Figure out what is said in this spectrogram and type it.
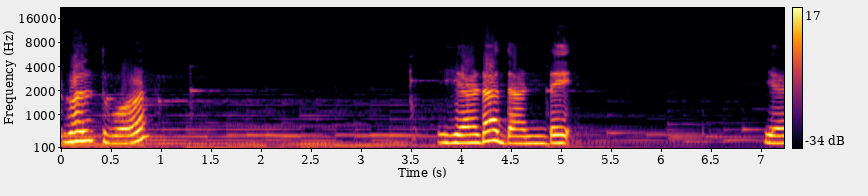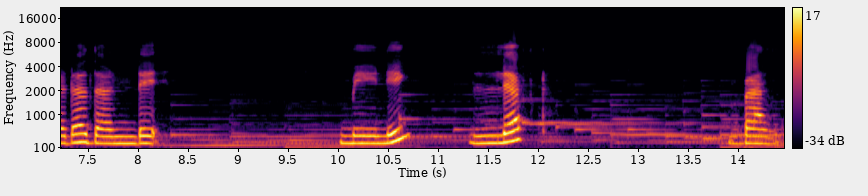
Twelfth word ఎడదండే. ఎడదండే. meaning left bank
